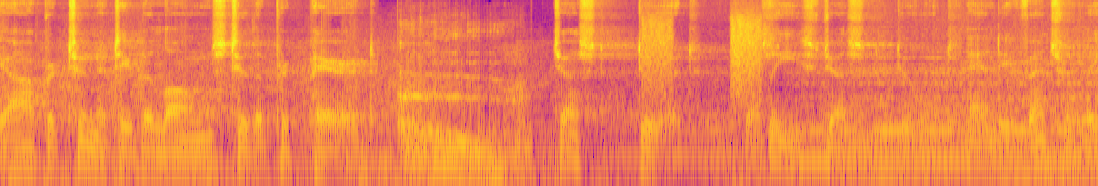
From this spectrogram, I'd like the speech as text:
The opportunity belongs to the prepared. Just do it. Please just do it. And eventually,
